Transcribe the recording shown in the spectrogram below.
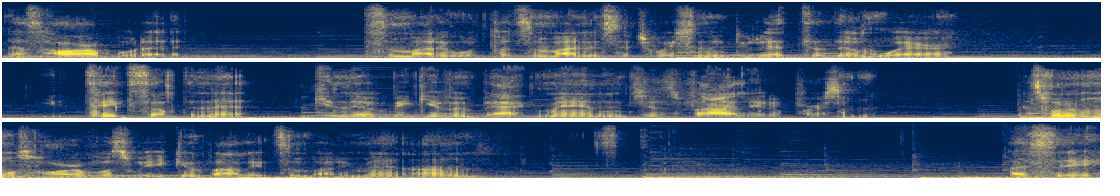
that's horrible that somebody would put somebody in a situation to do that to them where you take something that can never be given back, man, and just violate a person. That's one of the most horrible ways you can violate somebody, man. Um, I say,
